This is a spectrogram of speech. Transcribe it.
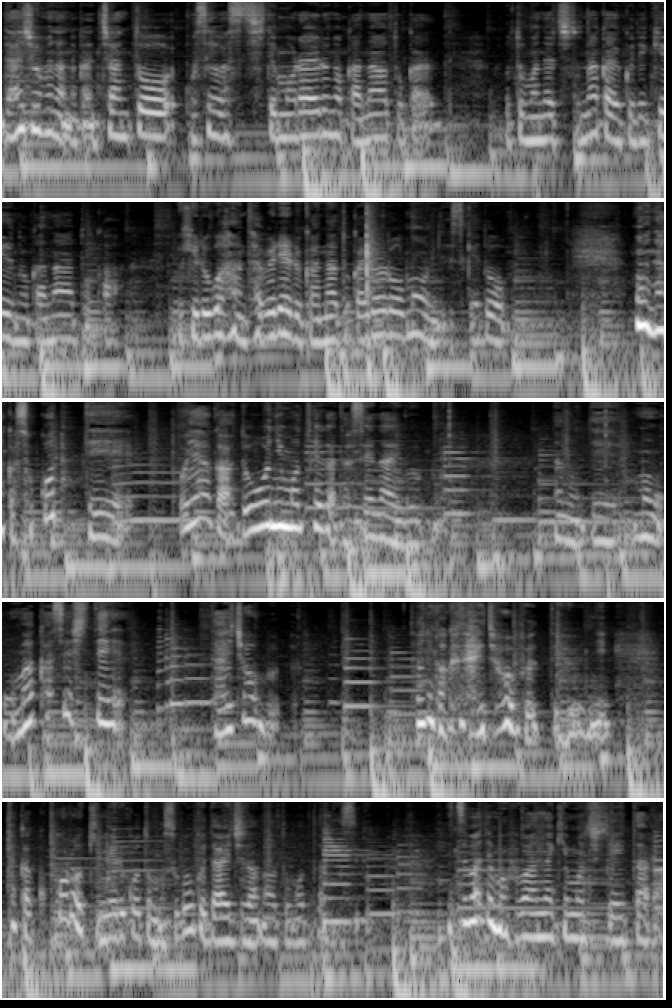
大丈夫なのかちゃんとお世話してもらえるのかなとかお友達と仲良くできるのかなとかお昼ご飯食べれるかなとかいろいろ思うんですけどもうなんかそこって親がどうにも手が出せない部分なのでもうお任せして大丈夫。とにかく大丈夫っていう風になんか心を決めることもすごく大事だなと思ったんですよ。いつまでも不安な気持ちでいたら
